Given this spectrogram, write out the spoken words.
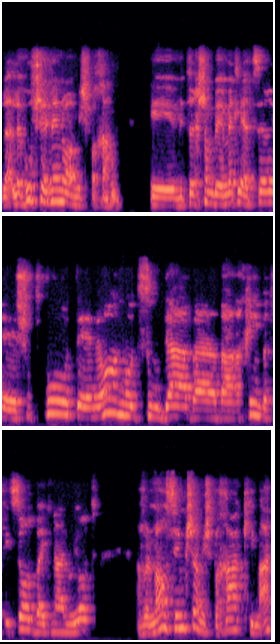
לגוף שאיננו המשפחה. וצריך שם באמת לייצר שותפות מאוד מאוד צמודה בערכים, בתפיסות, בהתנהלויות. אבל מה עושים כשהמשפחה כמעט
